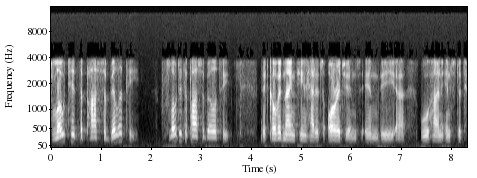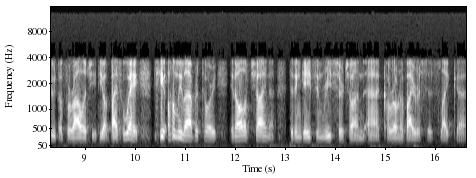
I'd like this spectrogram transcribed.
floated the possibility, floated the possibility that COVID 19 had its origins in the uh, Wuhan Institute of Virology. The, by the way, the only laboratory in all of China that engaged in research on uh, coronaviruses like, uh,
